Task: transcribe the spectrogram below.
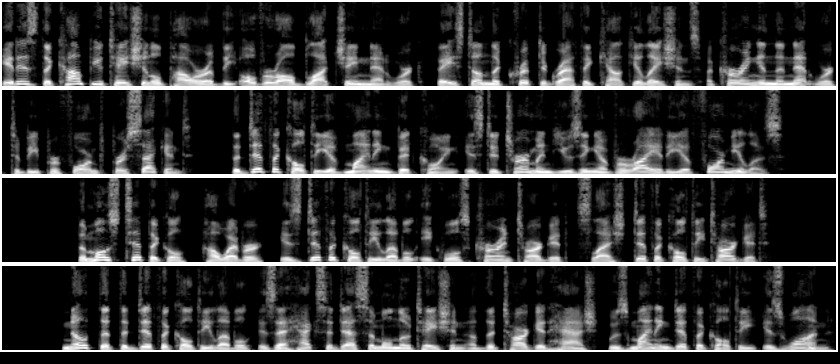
It is the computational power of the overall blockchain network based on the cryptographic calculations occurring in the network to be performed per second. The difficulty of mining Bitcoin is determined using a variety of formulas. The most typical, however, is difficulty level equals current target slash difficulty target. Note that the difficulty level is a hexadecimal notation of the target hash whose mining difficulty is 1.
